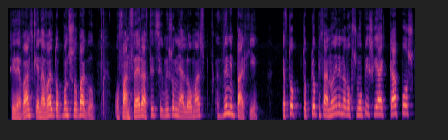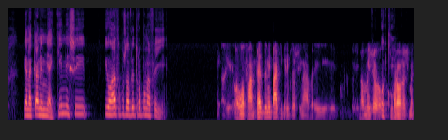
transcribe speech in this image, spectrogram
στη Ρεβάντ και να βάλει το πόντ στον πάγκο. Ο Φανφέρα αυτή τη στιγμή στο μυαλό μας δεν υπάρχει. Γι' αυτό το πιο πιθανό είναι να το χρησιμοποιήσει για κάπως για να κάνει μια κίνηση ή ο άνθρωπος να βρει τρόπο να φύγει. Ο Φανφέρ δεν υπάρχει περίπτωση να βρει νομίζω okay. χρόνος με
